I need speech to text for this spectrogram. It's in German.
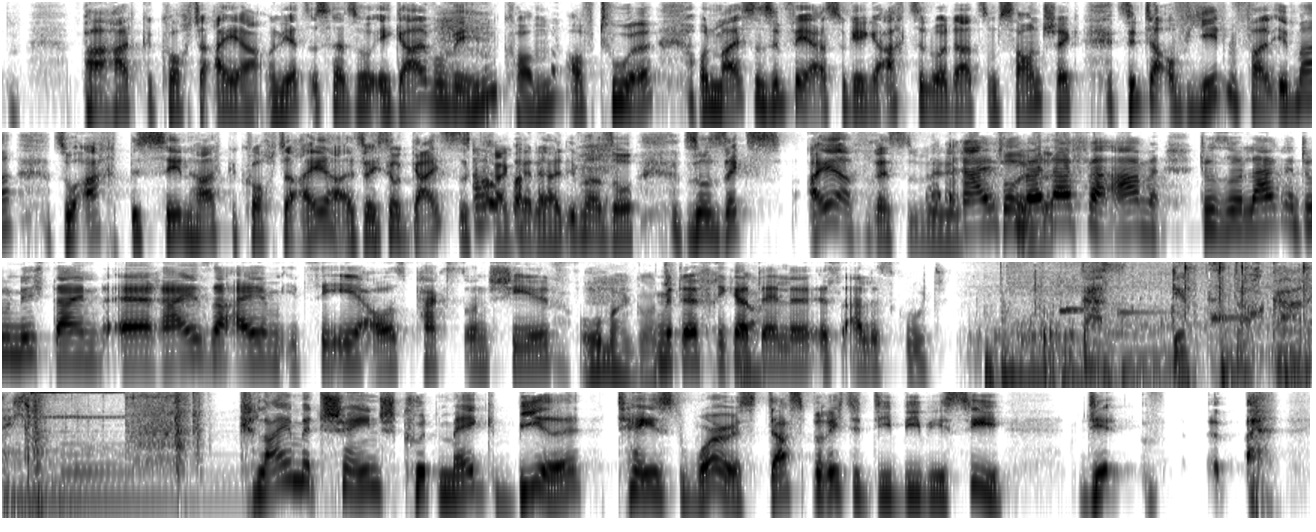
paar hart gekochte Eier. Und jetzt ist halt so, egal wo wir hinkommen auf Tour, und meistens sind wir ja erst so gegen 18 Uhr da zum Soundcheck, sind da auf jeden Fall immer so acht bis zehn hart gekochte Eier. Also ich so ein Geisteskranker, der halt immer so, so sechs Eier fressen will. Ralf Toll, ne? Möller ne? für Arme. Du, solange du nicht dein äh, Reiseei im ICE auspackst und schielst, oh mein Gott. mit der Frikadelle ja. ist alles gut. Das gibt's doch gar nicht. Climate change could make beer taste worse. Das berichtet die BBC. Die, äh,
